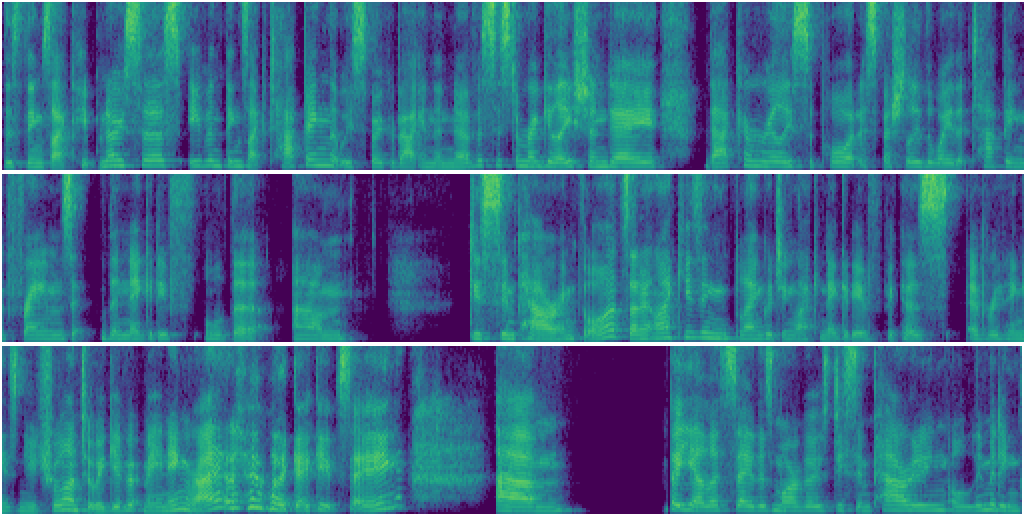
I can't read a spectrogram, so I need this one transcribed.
There's things like hypnosis, even things like tapping that we spoke about in the nervous system regulation day. That can really support, especially the way that tapping frames the negative or the um, disempowering thoughts. I don't like using languaging like negative because everything is neutral until we give it meaning, right? like I keep saying. Um, but yeah, let's say there's more of those disempowering or limiting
